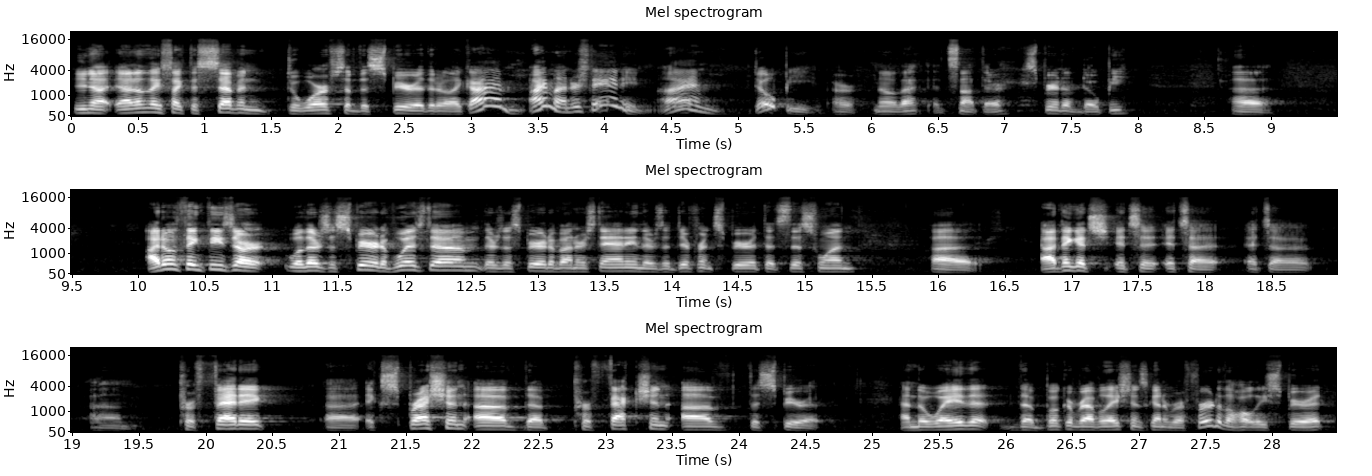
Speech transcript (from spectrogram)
you know, I don't think it's like the seven dwarfs of the spirit that are like, I'm, I'm understanding, I'm dopey, or no, that it's not there. Spirit of dopey. Uh, I don't think these are, well, there's a spirit of wisdom, there's a spirit of understanding, there's a different spirit that's this one. Uh, I think it's, it's a, it's a, it's a um, prophetic uh, expression of the perfection of the Spirit. And the way that the book of Revelation is going to refer to the Holy Spirit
